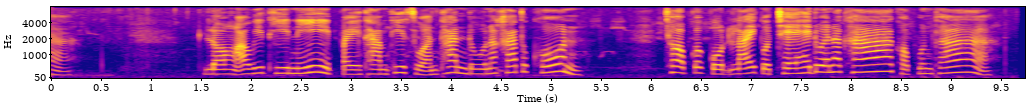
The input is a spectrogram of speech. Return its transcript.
ลองเอาวิธีนี้ไปทำที่สวนท่านดูนะคะทุกคน ชอบก็กดไลค์กดแชร์ให้ด้วยนะคะ ขอบคุณค่ะ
